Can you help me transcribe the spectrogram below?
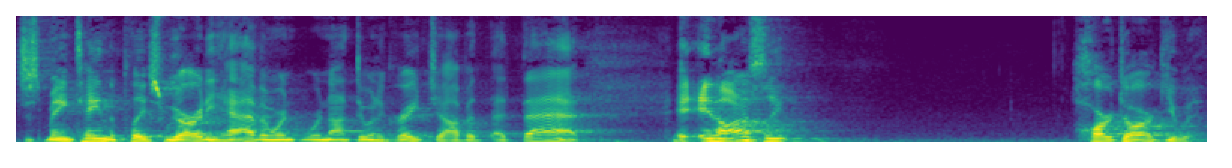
just maintain the place we already have and we're, we're not doing a great job at, at that? And, and honestly, hard to argue with.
